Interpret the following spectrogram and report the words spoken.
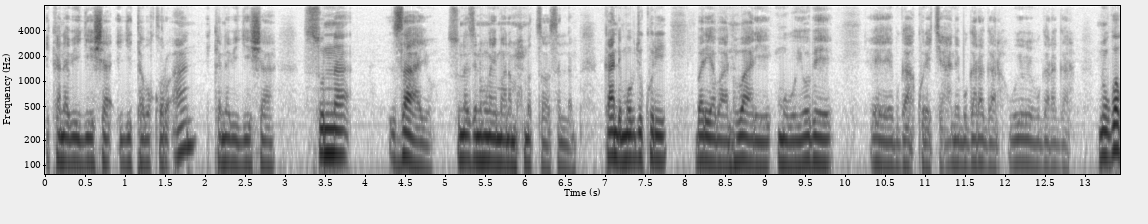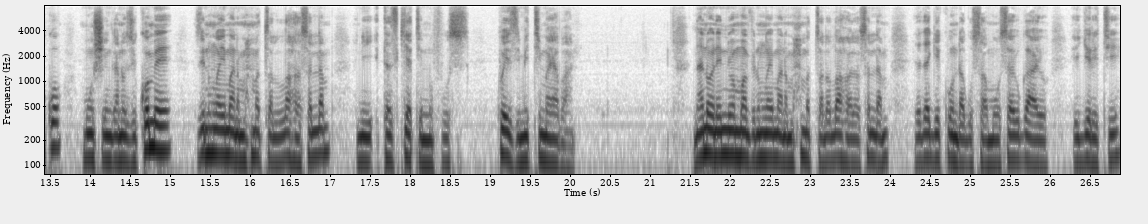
ikanabigisha igitabo Quran ikanabigisha suna zayo. Suna z'intumwa y'Imana Muhammad wasallam. Kandi mu by'ukuri bari abantu bari mu buyobe eh, bwa kure cyane bugaragara. Ubuyobe bugaragara. Ni ukuvuga ko mu nshingano zikomeye z'intumwa y'Imana Muhammad wasallam ni tazkiyati nufus kweza imitima y'abantu. Nanone niyo mpamvu intumwa y'Imana Muhammad wasallam yajyaga ikunda gusaba mu busabe bwayo igira iti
